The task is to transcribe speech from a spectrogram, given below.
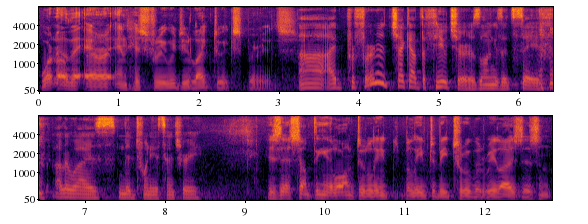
What other era in history would you like to experience? Uh, I'd prefer to check out the future as long as it's safe. Otherwise, mid 20th century. Is there something you long to believe to be true but realize isn't?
